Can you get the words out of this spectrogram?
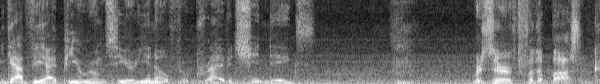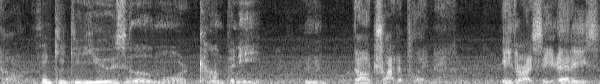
You got VIP rooms here, you know, for private shindigs. Reserved for the boss and co. Think he could use a little more company? Hmm? Don't try to play me. Either I see eddies,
